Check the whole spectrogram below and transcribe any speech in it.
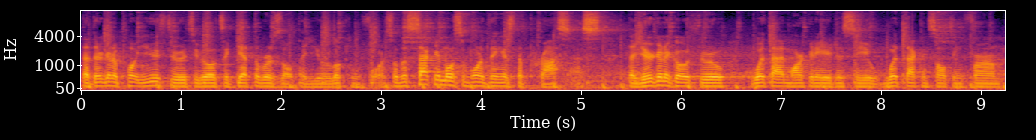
that they're gonna put you through to be able to get the result that you're looking for. So the second most important thing is the process that you're gonna go through with that marketing agency, with that consulting firm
